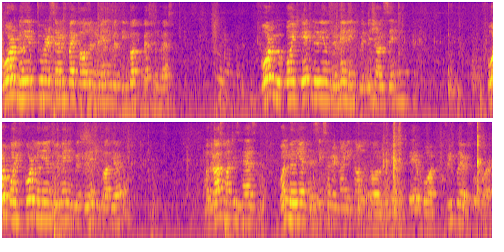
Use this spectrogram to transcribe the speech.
Four million, two hundred seventy-five thousand remaining with Deepak, Best and West. Four point eight millions remaining with Nishan Singh. Four point four millions remaining with Ganesh Upadhyay. Madras Matches has one million and six hundred ninety thousand dollars remaining. They have bought three players so far.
